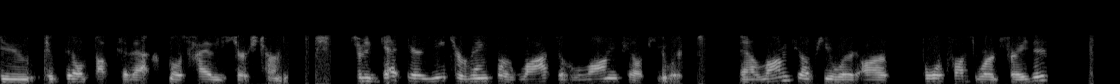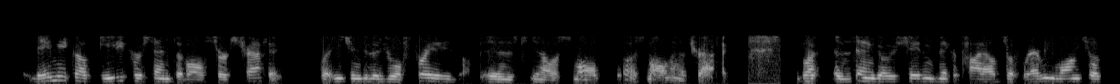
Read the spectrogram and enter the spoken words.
to build up to that most highly searched term. So to get there, you need to rank for lots of long tail keywords. And a long tail keyword are four plus word phrases. They make up 80% of all search traffic, but each individual phrase is, you know, a small a small amount of traffic. But as the saying goes, shavings make a pile. So for every long tail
